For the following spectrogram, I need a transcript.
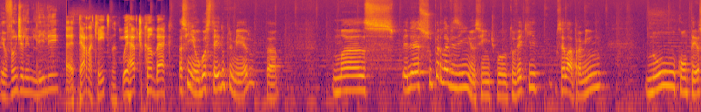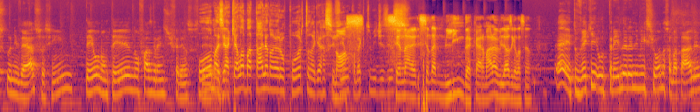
Evangeline Lilly? É Eterna Kate, né? We have to come back. Assim, eu gostei do primeiro, tá? Mas ele é super levezinho, assim, tipo, tu vê que, sei lá, pra mim, no contexto do universo, assim, ter ou não ter não faz grandes diferenças. Pô, Ter- mas é aquela batalha no aeroporto, na Guerra Civil, Nossa. como é que tu me diz isso? Cena, cena linda, cara. Maravilhosa aquela cena. É, e tu vê que o trailer ele menciona essa batalha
